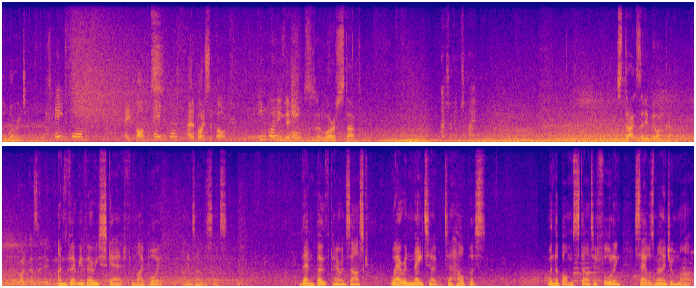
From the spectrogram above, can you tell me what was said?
are worried. Eight bombs Eight bombs. Eight bombs. At Boryspil. In Boryspil. The war started. А що відчуваєте? I'm very, very scared for my boy, Alexander says. Then both parents ask, where are NATO to help us? When the bombs started falling, sales manager Mark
